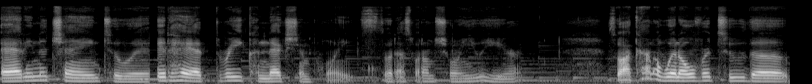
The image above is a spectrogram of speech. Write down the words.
adding a chain to it. It had three connection points. So that's what I'm showing you here. So I kind of went over to the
